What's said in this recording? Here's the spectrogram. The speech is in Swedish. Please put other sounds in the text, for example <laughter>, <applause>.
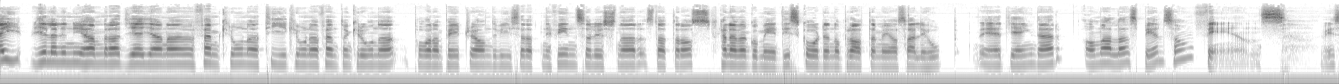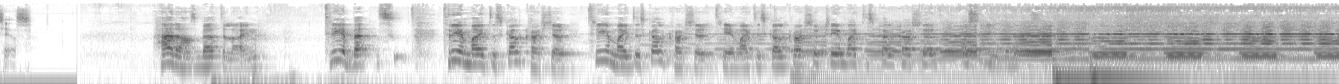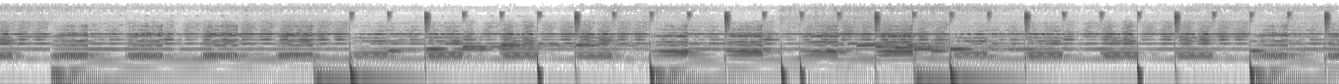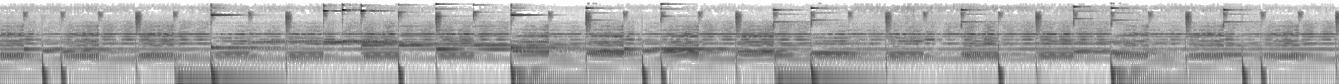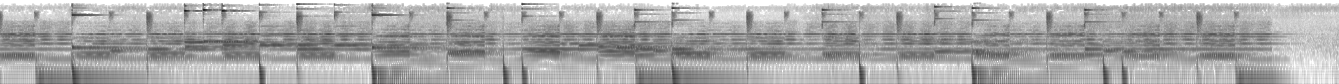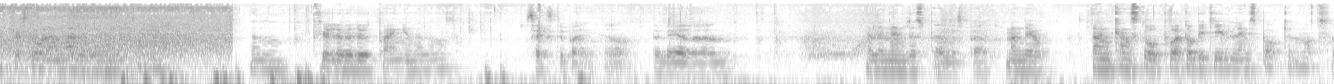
Hej! Gillar ni Nyhamrad? Ge gärna 5 krona, 10 krona, 15 krona på våran Patreon. Det visar att ni finns och lyssnar och stöttar oss. Kan även gå med i Discorden och prata med oss allihop. Vi är ett gäng där om alla spel som finns. Vi ses! Här är hans battleline. Tre, ba- <laughs> tre Mighty Skull Crusher, tre Mighty Skull Crusher, tre Mighty Skull Crusher, tre Mighty Skull Crusher och så vidare.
